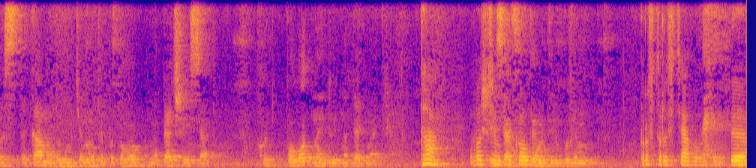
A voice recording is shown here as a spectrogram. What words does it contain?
без стика ми будемо тягнути потолок на 5,60. Хоч полотна йдуть на 5 метрів. Так, в общем 60 прикол. сантиметрів будемо. Просто розтягувати. Ну, Е,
